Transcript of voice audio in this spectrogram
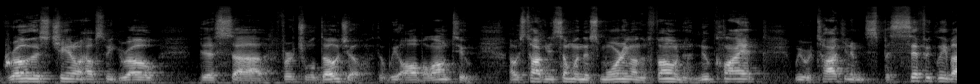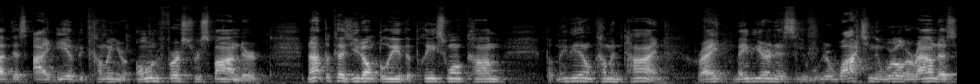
grow this channel, helps me grow this uh, virtual dojo that we all belong to. I was talking to someone this morning on the phone, a new client, we were talking specifically about this idea of becoming your own first responder, not because you don't believe the police won't come, but maybe they don't come in time, right? Maybe you're in this, you're watching the world around us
